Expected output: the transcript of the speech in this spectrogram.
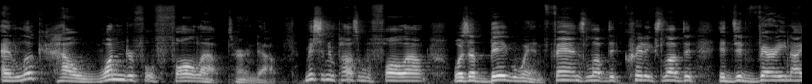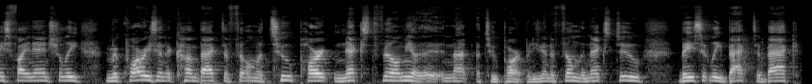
And look how wonderful Fallout turned out. Mission Impossible Fallout was a big win. Fans loved it, critics loved it. It did very nice financially. McQuarrie's going to come back to film a two part next film. You know, eh, not a two part, but he's going to film the next two basically back to back.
